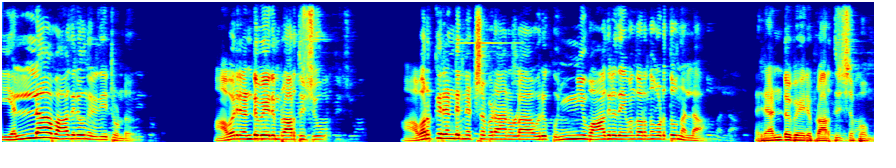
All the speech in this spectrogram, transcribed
ഈ എല്ലാ വാതിലും എഴുതിയിട്ടുണ്ട്. അവർ രണ്ടുപേരും പ്രാർത്ഥിച്ചു. അവർക്ക് രണ്ടും രക്ഷപ്പെടാനുള്ള ഒരു കുഞ്ഞു വാതിൽ ദൈവം തുറന്നു കൊടുത്തു എന്നല്ല. രണ്ടുപേര് പ്രാർത്ഥിച്ചപ്പം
